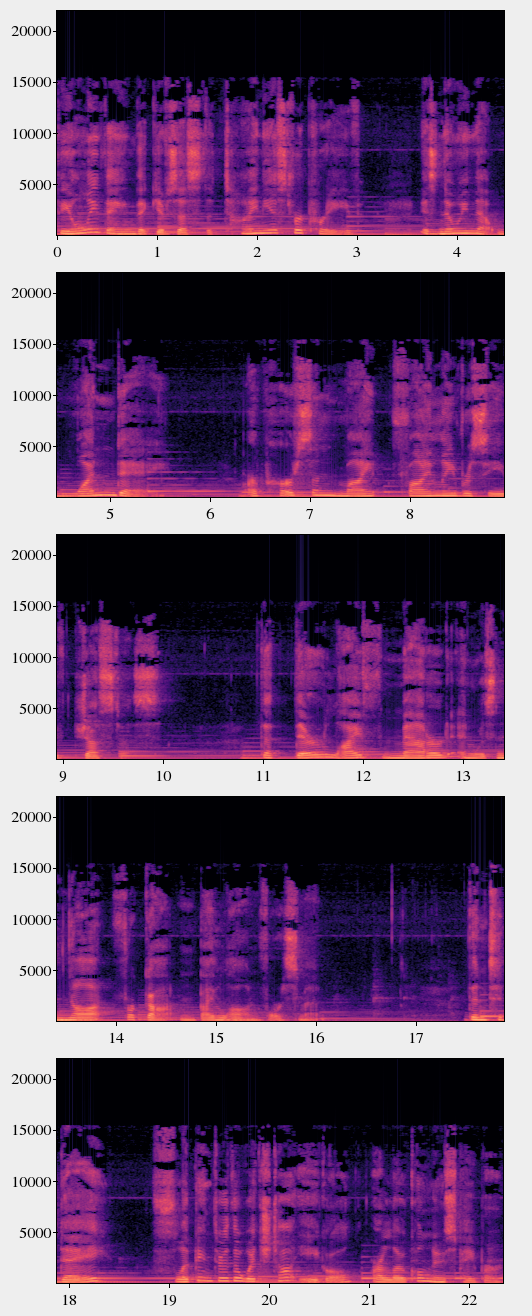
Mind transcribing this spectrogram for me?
The only thing that gives us the tiniest reprieve is knowing that one day our person might finally receive justice, that their life mattered and was not forgotten by law enforcement. Then today, flipping through the Wichita Eagle, our local newspaper,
